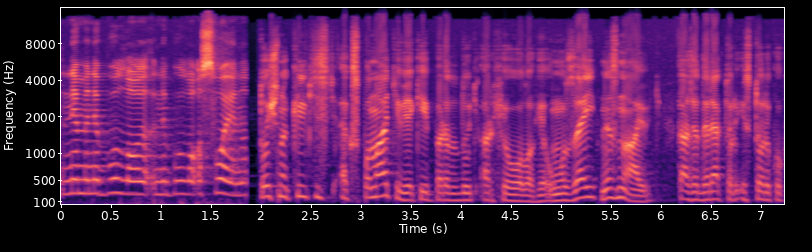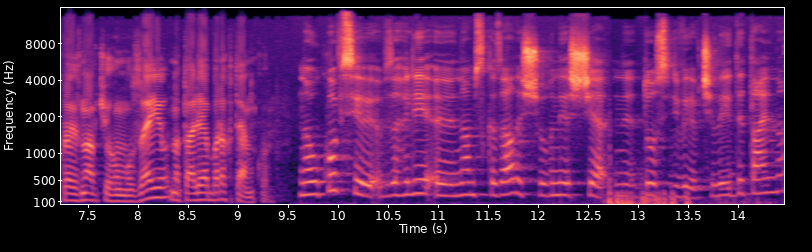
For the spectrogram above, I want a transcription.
ними не було не було освоєно. Точну кількість експонатів, які передадуть археологи у музей, не знають, каже директор історико-краєзнавчого музею Наталія Барахтенко. Науковці взагалі е, нам сказали, що вони ще не досить вивчили їх детально.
